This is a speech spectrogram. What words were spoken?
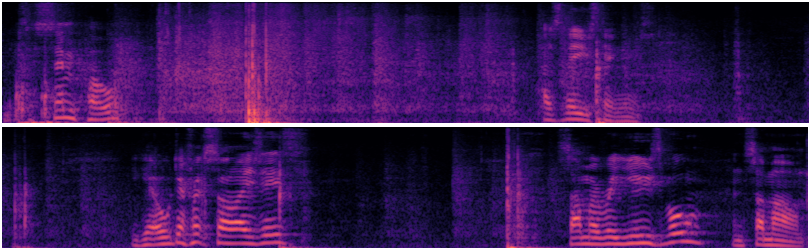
And it's as simple as these things. You get all different sizes. Some are reusable and some aren't.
